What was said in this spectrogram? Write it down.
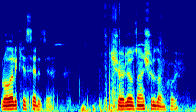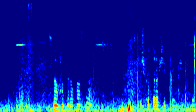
Buraları keseriz ya. Şöyle o zaman şuradan koy. Şuradan fotoğraf alsana. Hiç fotoğraf çekmiyorum çünkü.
